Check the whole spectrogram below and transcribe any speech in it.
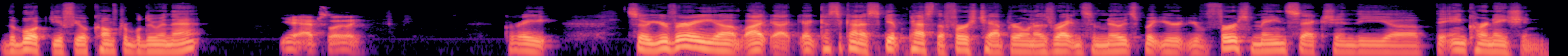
the book? Do you feel comfortable doing that? Yeah, absolutely. Great so you're very uh, I, I, guess i kind of skipped past the first chapter when i was writing some notes but your your first main section the uh, the incarnation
